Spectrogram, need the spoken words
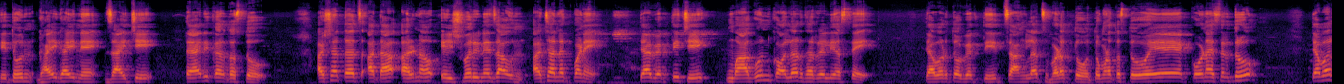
तिथून घाईघाईने जायची तयारी करत असतो. अशातच आता अर्णव ईश्वरीने जाऊन अचानकपणे त्या व्यक्तीची मागून कॉलर धरलेली असते. त्यावर तो व्यक्ती चांगलाच भडकतो. तो म्हणत असतो ए कोण आहेस रे तू? त्यावर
